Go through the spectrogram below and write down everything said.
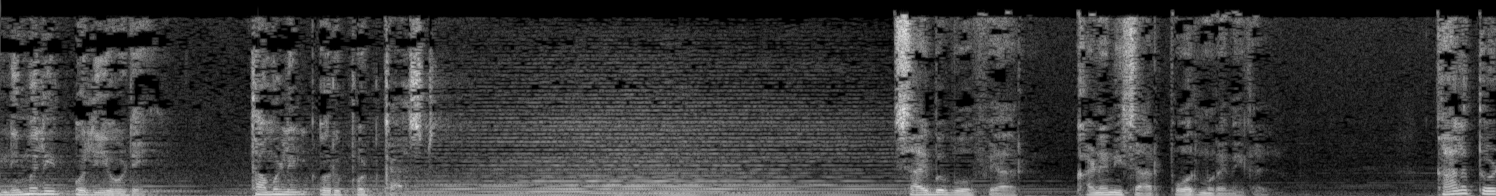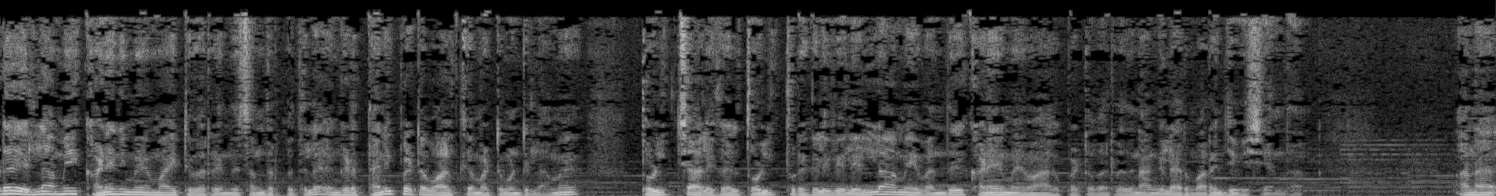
நிமலின் ஒலியோடே தமிழில் ஒரு பாட்காஸ்ட் சைபர் warfare கணினிசார் போர் முறைமைகள். காலத்தோட எல்லாமே கணினிமயமாயிட்டு வர்ற இந்த சந்தர்ப்பத்தில் எங்களோட தனிப்பட்ட வாழ்க்கை மட்டுமட்டு இல்லாம தொழிற்சாலைகள் தொழில்துறைகள் இவையில் எல்லாமே வந்து கணினிமயமாகப்பட்டு வர்றது நாங்கள் எல்லாரும் வரைஞ்ச விஷயம்தான். ஆனா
